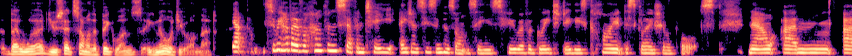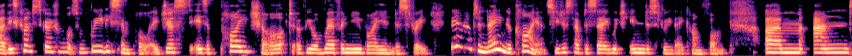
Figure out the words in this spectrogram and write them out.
their word? You said some of the big ones ignored you on that. Yeah. So we have over 170 agencies and consultancies who have agreed to do these client disclosure reports. Now, um, uh, these client disclosure reports are really simple. It just is a pie chart of your revenue by industry. You don't have to name your clients. You just have to say which industry they come from, um, and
